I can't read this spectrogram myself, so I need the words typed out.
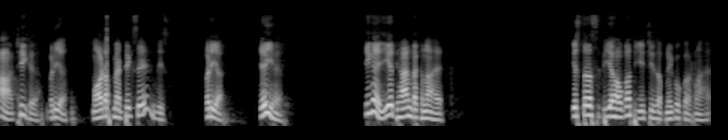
हाँ ठीक है, बढ़िया। मॉड ऑफ़ मैट्रिक्स है दिस। बढ़िया, यही है। ठीक है, ये ध्यान रखना है। इस तरह से दिया होगा तो ये चीज़ अपने को करना है।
